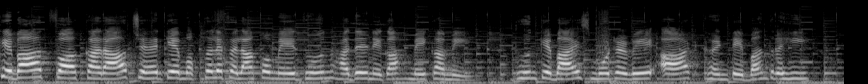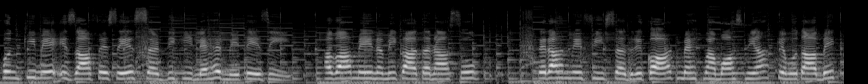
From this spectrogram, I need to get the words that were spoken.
کے بعد فوق کا شہر کے مختلف علاقوں میں دھند حد نگاہ میں کمی۔ دھند کے باعث موٹر وے آٹھ گھنٹے بند رہی۔ خنکی میں اضافے سے سردی کی لہر میں تیزی۔ ہوا میں نمی کا تناسب۔ ترانوے فیصد ریکارڈ محکمہ موسمیات کے مطابق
